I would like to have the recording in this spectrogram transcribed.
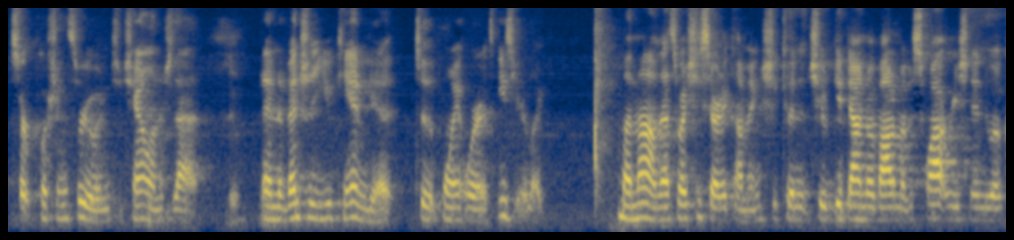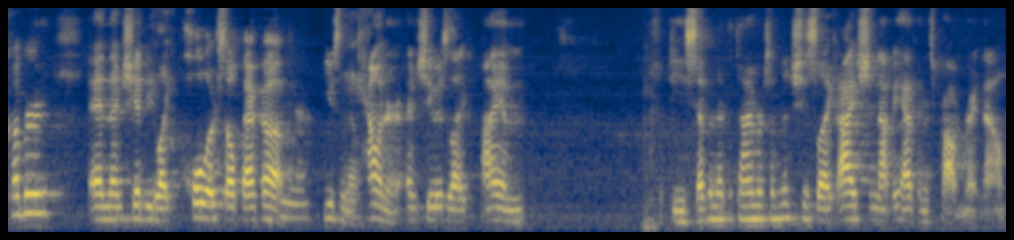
start pushing through and to challenge that. Yep. And eventually you can get to the point where it's easier. Like my mom, that's why she started coming. She couldn't, she would get down to the bottom of a squat, reaching into a cupboard, and then she had to like pull herself back up Yeah. using Yeah. the counter. And she was like, I am 57 at the time or something. She's like, I should not be having this problem right now.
